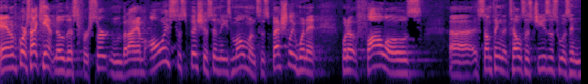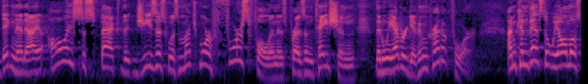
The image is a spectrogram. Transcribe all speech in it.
And of course, I can't know this for certain, but I am always suspicious in these moments, especially when it, when it follows uh, something that tells us Jesus was indignant. I always suspect that Jesus was much more forceful in his presentation than we ever give him credit for. I'm convinced that we almost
